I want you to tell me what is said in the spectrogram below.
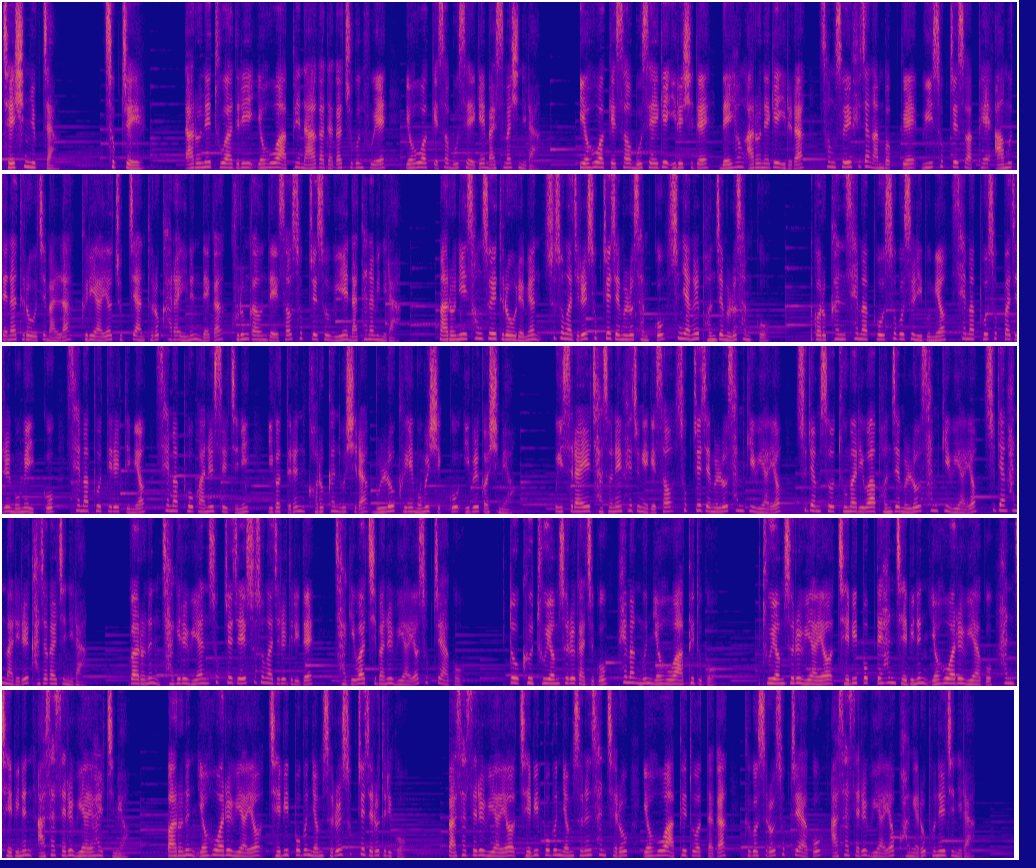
제16장. 속죄일. 아론의 두 아들이 여호와 앞에 나아가다가 죽은 후에 여호와께서 모세에게 말씀하시니라. 여호와께서 모세에게 이르시되 내 형 아론에게 이르라. 성소의 휘장 안법궤 위 속죄소 앞에 아무 때나 들어오지 말라. 그리하여 죽지 않도록 하라. 이는 내가 구름 가운데에서 속죄소 위에 나타남이니라. 아론이 성소에 들어오려면 수송아지를 속죄제물로 삼고 순양을 번제물로 삼고 거룩한 세마포 속옷을 입으며 세마포 속바지를 몸에 입고 세마포 띠를 띠며 세마포 관을 쓸지니 이것들은 거룩한 옷이라 물로 그의 몸을 씻고 입을 것이며 이스라엘 자손의 회중에게서 속죄 제물로 삼기 위하여 수렴소 두 마리와 번제물로 삼기 위하여 수량 한 마리를 가져갈지니라. 가로는 자기를 위한 속죄제의 수송아지를 들이되 자기와 집안을 위하여 속죄하고 또 그 두 염소를 가지고 회막문 여호와 앞에 두고 두 염소를 위하여 제비 뽑되 한 제비는 여호와를 위하고 한 제비는 아사셀을 위하여 할지며 아론은 여호와를 위하여 제비 뽑은 염소를 속죄제로 드리고 아사셀을 위하여 제비 뽑은 염소는 산채로 여호와 앞에 두었다가 그것으로 속죄하고 아사셀을 위하여 광야로 보낼지니라.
